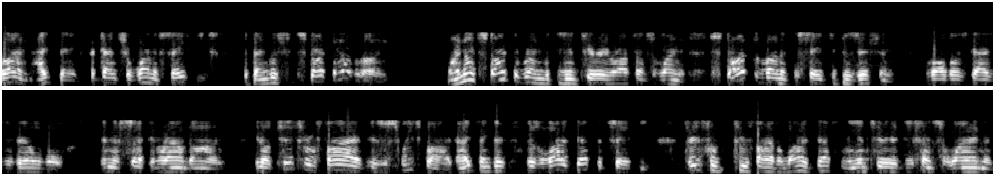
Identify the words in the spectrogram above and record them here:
run, I think potential run of safeties, the Bengals should start that run. Why not start the run with the interior offensive lineman? Start the run at the safety position with all those guys available in the second round on. You know, two through five is a sweet spot. I think that there's a lot of depth at safety. Three through five, a lot of depth in the interior defensive line and,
